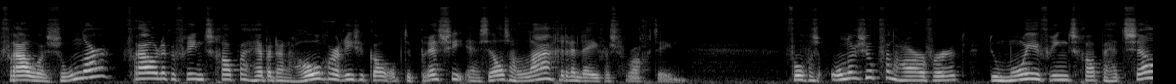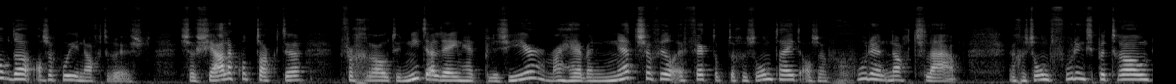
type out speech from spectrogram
Vrouwen zonder vrouwelijke vriendschappen hebben een hoger risico op depressie en zelfs een lagere levensverwachting. Volgens onderzoek van Harvard doen mooie vriendschappen hetzelfde als een goede nachtrust. Sociale contacten vergroten niet alleen het plezier, maar hebben net zoveel effect op de gezondheid als een goede nachtslaap, een gezond voedingspatroon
